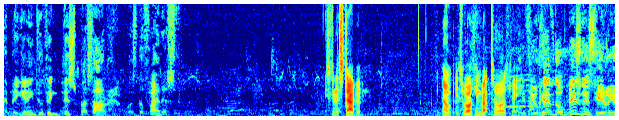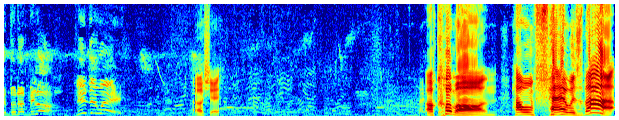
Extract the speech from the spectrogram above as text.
I'm beginning to think this bazaar was the finest. He's gonna stab him. Nope, he's walking back towards me. If you have no business here, you do not belong. Clear the way. Oh shit. Oh come on! How unfair was that?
